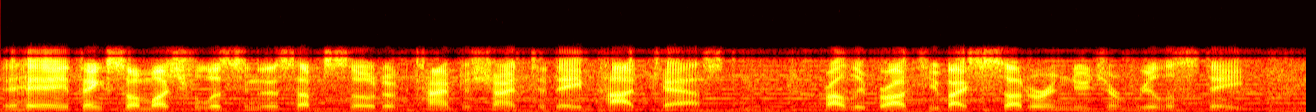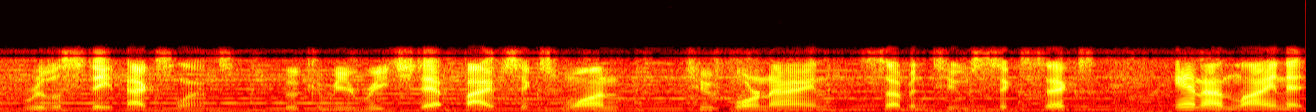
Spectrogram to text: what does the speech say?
Hey, thanks so much for listening to this episode of Time to Shine Today podcast. Proudly brought to you by Sutter and Nugent Real Estate, Real Estate Excellence, who can be reached at 561 249 7266 and online at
